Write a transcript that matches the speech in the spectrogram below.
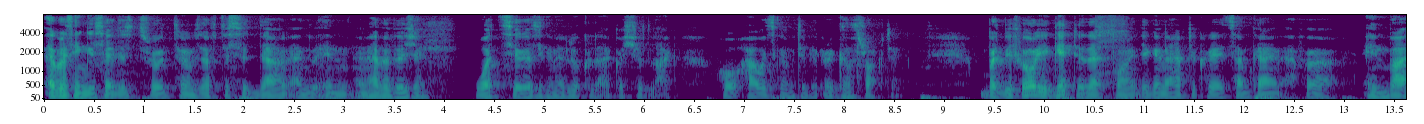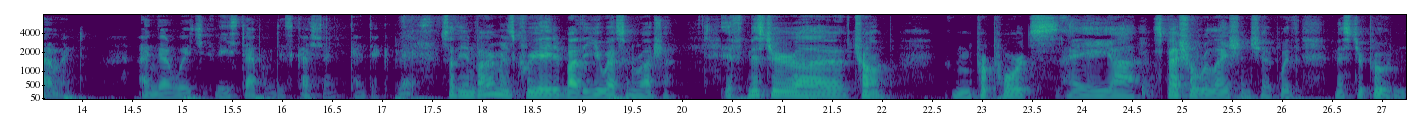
everything you said is true in terms of to sit down and and, and have a vision, what Syria is going to look like or should like, how, how it's going to be reconstructed. But before you get to that point, you're going to have to create some kind of a environment under which this type of discussion can take place. So the environment is created by the U.S. and Russia. If Mr. Uh, Trump mm, purports a uh, special relationship with Mr. Putin,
